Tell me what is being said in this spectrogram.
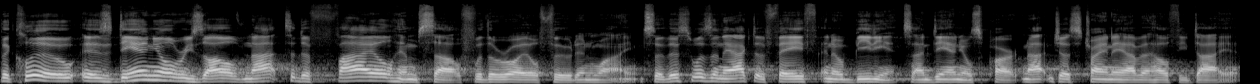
The clue is Daniel resolved not to defile himself with the royal food and wine. So this was an act of faith and obedience on Daniel's part, not just trying to have a healthy diet.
